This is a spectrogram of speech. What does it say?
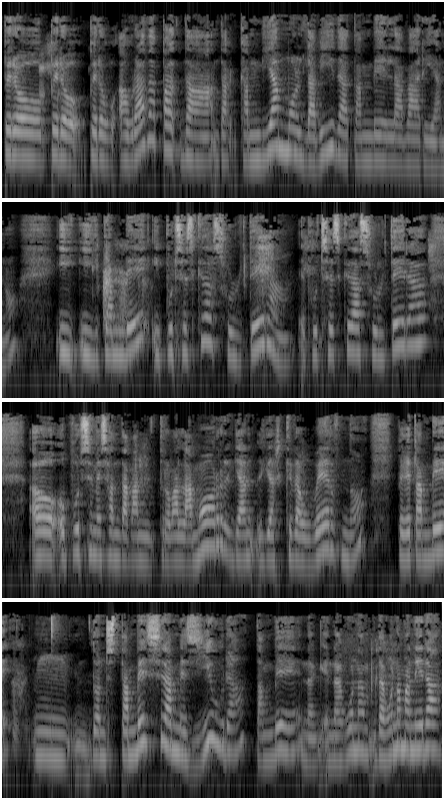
però, però, però haurà de, de, de canviar molt de vida també la vària, no? I, i també, i potser es queda soltera, eh, potser es queda soltera o, o potser més endavant trobar l'amor, ja, ja es queda obert, no? Perquè també, mm, doncs, també serà més lliure, també, d'alguna manera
